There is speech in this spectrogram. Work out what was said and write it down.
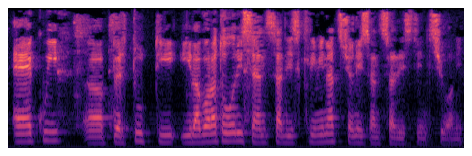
equi eh, per tutti i lavoratori senza discriminazioni, senza distinzioni.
